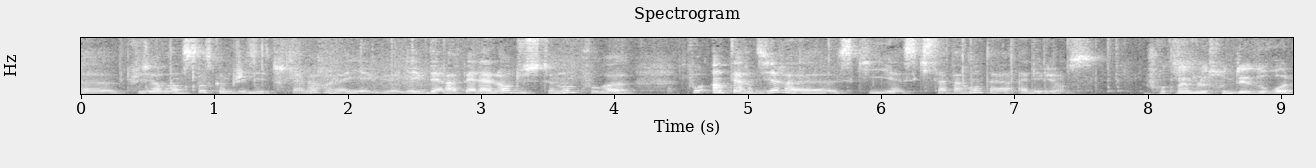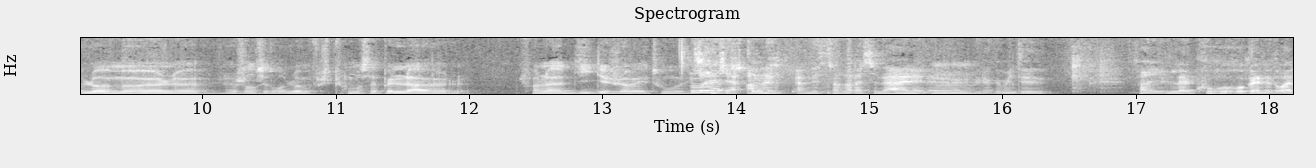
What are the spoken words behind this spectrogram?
euh, plusieurs instances, comme je disais tout à l'heure, euh, il y, a eu- il y a eu des rappels à l'ordre justement pour, euh, pour interdire euh, ce qui, ce qui s'apparente à, à des violences. Je crois que même le truc des droits de l'homme, euh, l'agence des droits de l'homme, je sais plus comment ça s'appelle, la, la- enfin l'a dit déjà et tout. Je crois Ouais, qu'il y a. Amnesty International et la, Mm. la communauté, enfin la Cour européenne des droits,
